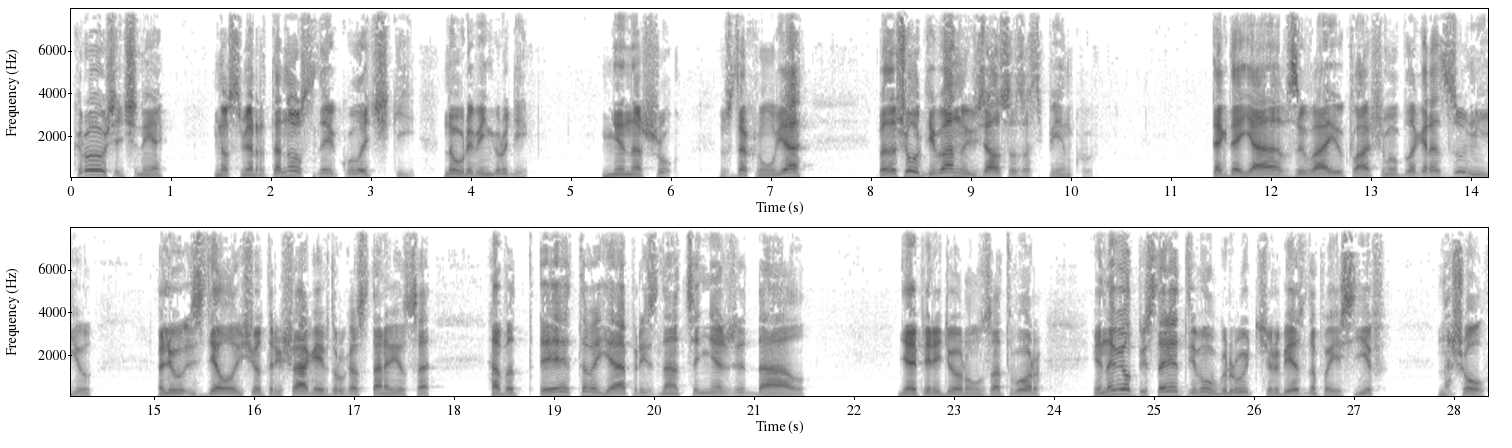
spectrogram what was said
крошечные, но смертоносные кулачки на уровень груди. «Не ношу», — вздохнул я, подошел к дивану и взялся за спинку. «Тогда я взываю к вашему благоразумию». Лю сделал еще три шага и вдруг остановился. А вот этого я, признаться, не ожидал. Я передернул затвор и навел пистолет ему в грудь, любезно пояснив. Нашел,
